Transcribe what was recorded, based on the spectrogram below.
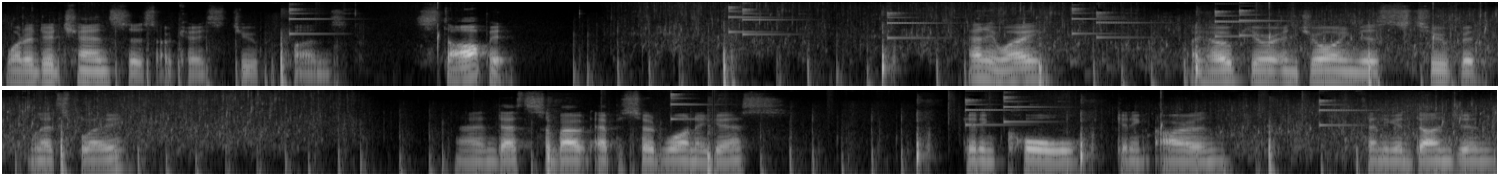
What are the chances? Okay, stupid puns. Stop it. Anyway, I hope you're enjoying this stupid Let's Play. And that's about episode 1, I guess. Getting coal, getting iron, defending a dungeon.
